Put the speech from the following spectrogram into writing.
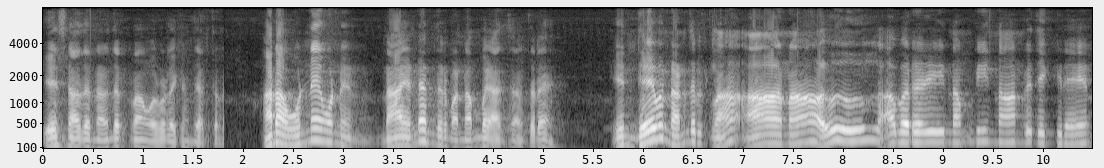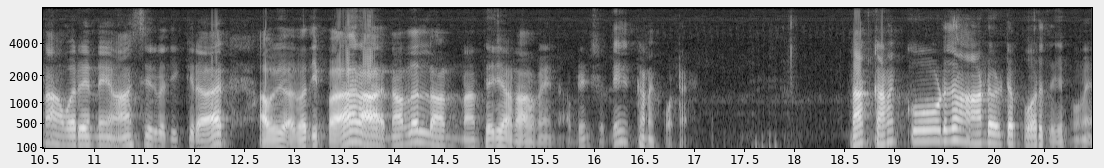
ஏசுநாதர் நடந்திருக்கலாம் ஒரு வேளைக்கு அந்த இடத்துல ஆனால் ஒன்றே ஒன்று நான் என்ன தெரியுமா நம்ப அந்த சமயத்தில் என் தேவன் நடந்திருக்கலாம் ஆனால் அவரை நம்பி நான் விதிக்கிறேன் அவர் என்னை ஆசீர்வதிக்கிறார் அவர் வதிப்பார் நல்ல நான் நான் பெரிய ஆவேன் அப்படின்னு சொல்லி கணக்கு போட்டேன் நான் கணக்கோடு தான் ஆண்டவர்கிட்ட போகிறது எப்பவுமே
